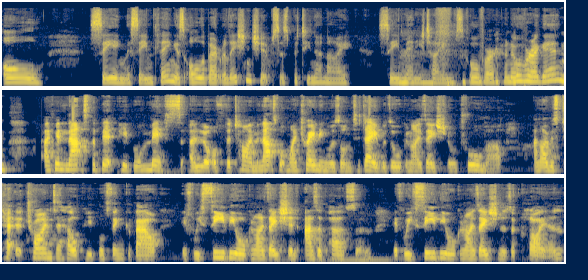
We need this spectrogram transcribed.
all saying the same thing. It's all about relationships, as Bettina and I say many mm. times over and over again. I think that's the bit people miss a lot of the time, and that's what my training was on today was organizational trauma, and I was te- trying to help people think about if we see the organization as a person, if we see the organization as a client,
